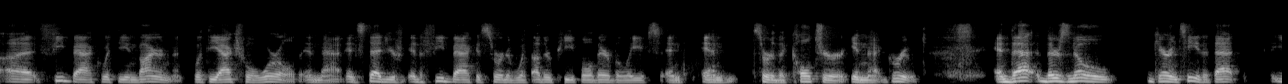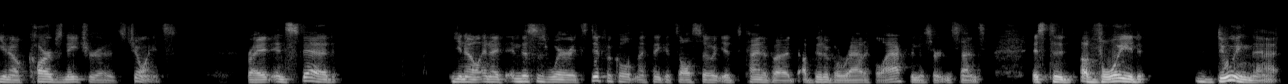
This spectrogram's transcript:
uh, feedback with the environment, with the actual world in that. Instead, your the feedback is sort of with other people, their beliefs, and and sort of the culture in that group. And that there's no guarantee that that you know carves nature at its joints, right? Instead, you know, and I and this is where it's difficult, and I think it's also it's kind of a, a bit of a radical act in a certain sense, is to avoid doing that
